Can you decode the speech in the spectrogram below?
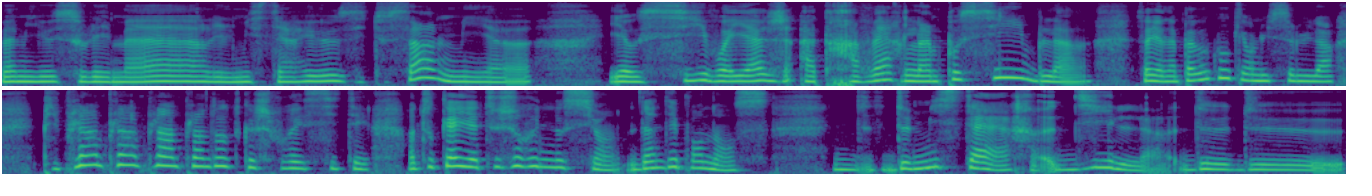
20 milieux sous les mers, l'île mystérieuse et tout ça, mais il y a aussi Voyage à travers l'impossible. Ça, il n'y en a pas beaucoup qui ont lu celui-là. Puis plein, plein, plein, plein d'autres que je pourrais citer. En tout cas, il y a toujours une notion d'indépendance, de, mystère, d'île, de, de,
